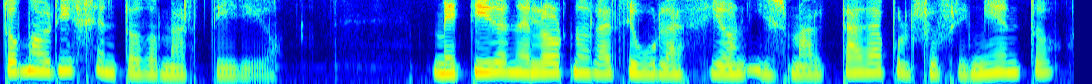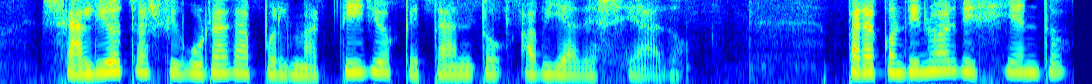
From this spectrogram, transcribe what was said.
toma origen todo martirio. Metida en el horno de la tribulación y esmaltada por el sufrimiento, salió transfigurada por el martirio que tanto había deseado para continuar diciendo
